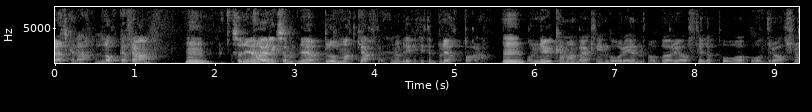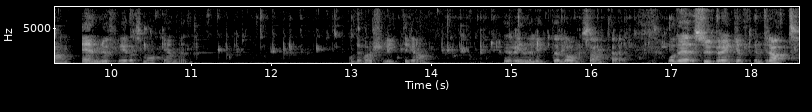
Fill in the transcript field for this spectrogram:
att kunna locka fram. Mm. Så nu har jag liksom, nu har jag blommat kaffe. Den har blivit lite blöt bara. Mm. Och nu kan man verkligen gå in och börja fylla på och dra fram ännu flera smakämnen. Och det hörs lite grann. Det rinner lite långsamt här. Och det är superenkelt. En tratt,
